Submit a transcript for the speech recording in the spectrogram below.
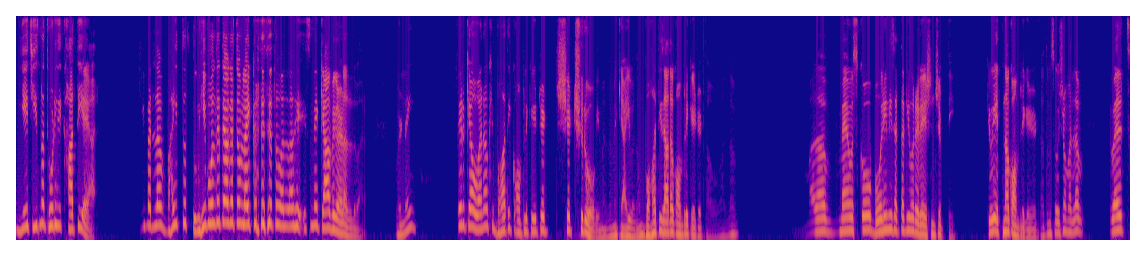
ये चीज़ ना थोड़ी सी खाती है यार। कि मतलब भाई तो तुम ही बोल देते अगर तुम लाइक करते थे तो मतलब इसमें क्या बिगड़ा था दोबारा? बट नहीं। फिर क्या हुआ ना कि बहुत ही कॉम्प्लिकेटेड शिट शुरू हो गई। मतलब मैं क्या ही बताऊँ, बहुत ही ज़्यादा कॉम्प्लिकेटेड था वो। मतलब मतलब मैं उसको बोल ही नहीं सकता कि वो रिलेशनशिप थी, क्योंकि इतना कॉम्प्लिकेटेड था। तुम सोच रहे हो मतलब ट्वेल्थ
